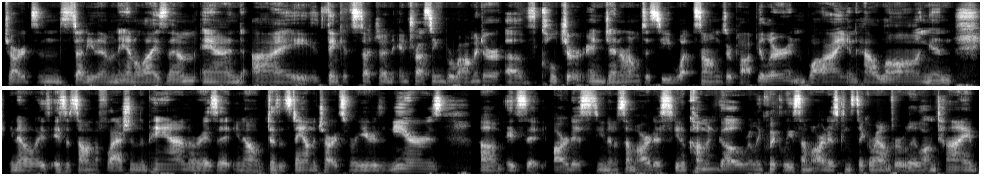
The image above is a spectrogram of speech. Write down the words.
charts and study them and analyze them. And I think it's such an interesting barometer of culture in general to see what songs are popular and why and how long. And, you know, is, is a song a flash in the pan or is it, you know, does it stay on the charts for years and years? Um, it's that artists, you know, some artists, you know, come and go really quickly. Some artists can stick around for a really long time.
